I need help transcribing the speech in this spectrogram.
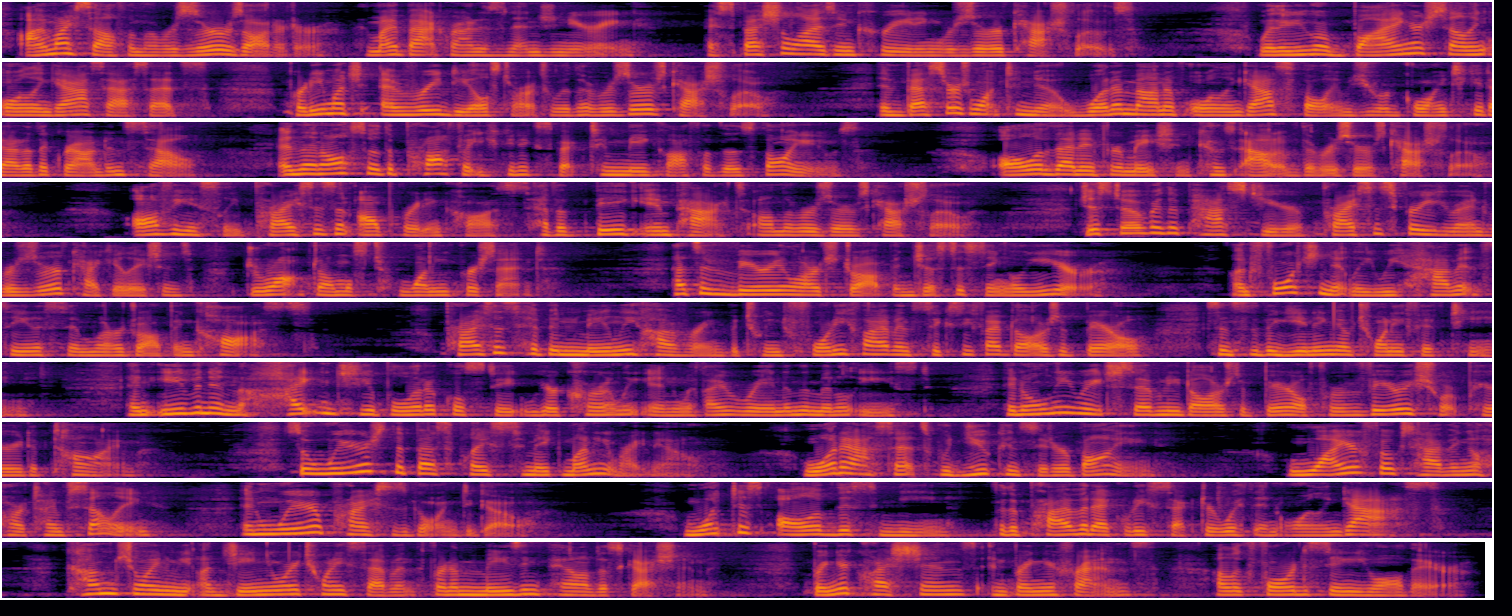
I myself am a reserves auditor, and my background is in engineering. I specialize in creating reserve cash flows. Whether you are buying or selling oil and gas assets, pretty much every deal starts with a reserves cash flow. Investors want to know what amount of oil and gas volumes you are going to get out of the ground and sell, and then also the profit you can expect to make off of those volumes. All of that information comes out of the reserves cash flow. Obviously, prices and operating costs have a big impact on the reserves cash flow. Just over the past year, prices for year-end reserve calculations dropped almost 20%. That's a very large drop in just a single year. Unfortunately, we haven't seen a similar drop in costs. Prices have been mainly hovering between 45 and $65 a barrel since the beginning of 2015. And even in the heightened geopolitical state we are currently in with Iran in the Middle East, it only reached $70 a barrel for a very short period of time. So, where's the best place to make money right now? What assets would you consider buying? Why are folks having a hard time selling? And where are prices going to go? What does all of this mean for the private equity sector within oil and gas? Come join me on January 27th for an amazing panel discussion. Bring your questions and bring your friends. I look forward to seeing you all there.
